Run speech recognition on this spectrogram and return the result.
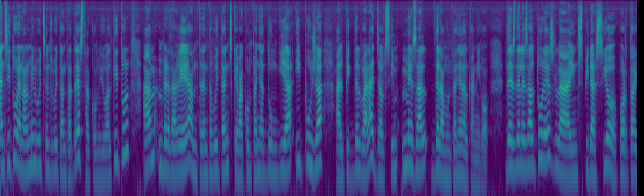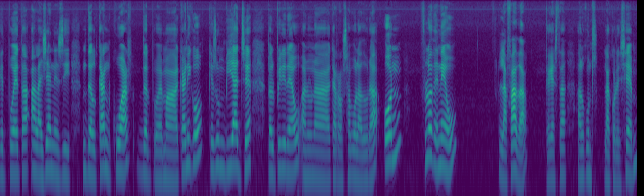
Ens situen al 1883, tal com diu el títol, amb Verdaguer, amb 38 anys, que va acompanyat d'un guia i puja al pic del Balatge, al cim més alt de la muntanya del Canigó. Des de les altures, la inspiració porta aquest poeta a la gènesi del cant quart del poema Canigó, que és un viatge pel Pirineu en una carrossa voladora, on Flor de Neu, la fada, que aquesta alguns la coneixem,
